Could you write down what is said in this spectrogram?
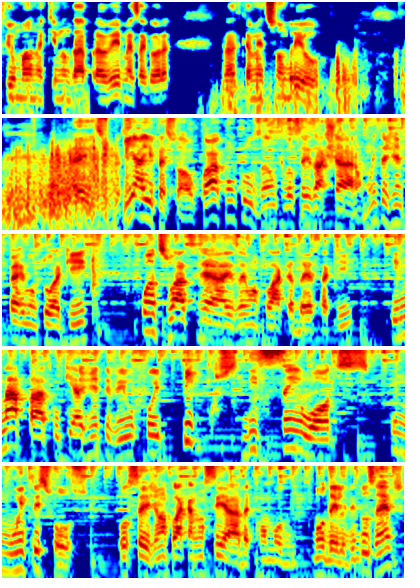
filmando aqui não dá para ver, mas agora praticamente sombreou. É isso. Pessoal. E aí, pessoal, qual a conclusão que vocês acharam? Muita gente perguntou aqui quantos watts reais é uma placa dessa aqui. E na prática o que a gente viu foi picos de 100 watts com muito esforço. Ou seja, uma placa anunciada como modelo de 200,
